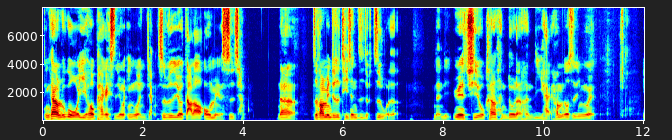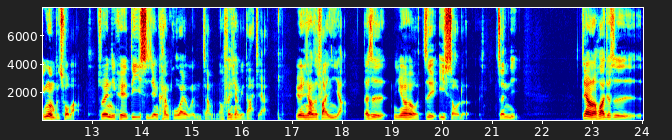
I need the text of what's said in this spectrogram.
你看，如果我以后拍开始用英文讲，是不是又达到欧美的市场？那这方面就是提升自己自我的能力，因为其实我看到很多人很厉害，他们都是因为英文不错吧，所以你可以第一时间看国外文章，然后分享给大家，有点像是翻译啊。但是你又有自己一手的整理，这样的话就是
